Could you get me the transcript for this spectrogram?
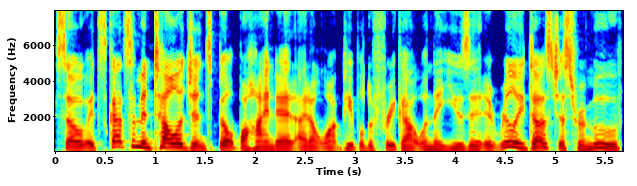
So it's got some intelligence built behind it. I don't want people to freak out when they use it. It really does just remove,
